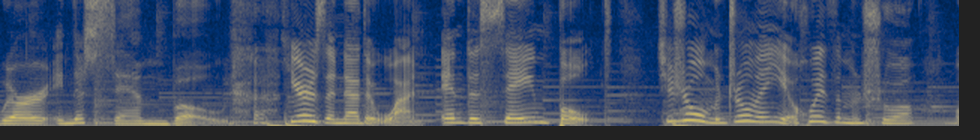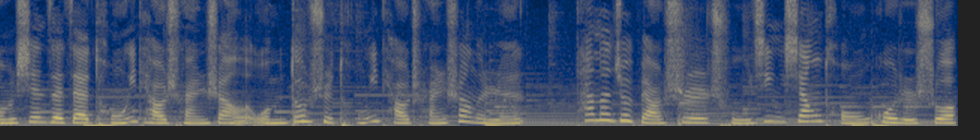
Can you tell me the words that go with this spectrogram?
we're in the same boat. Here's another one, in the same boat. 其实我们中文也会这么说，我们现在在同一条船上了，我们都是同一条船上的人，它呢就表示处境相同，或者说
